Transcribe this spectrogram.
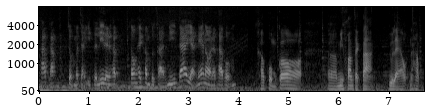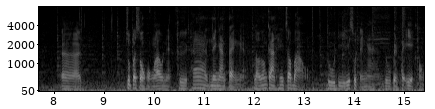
ภาพลักษณ์จบมาจากอิตาลีเลยนะครับ ต้องให้คำปรึกษานี้ได้อย่างแน่นอนนะครับผม ครับผมก็เอ่อมีความแตกต่างอยู่แล้วนะครับเอ่อจุดประสงค์ของเราเนี่ยคือถ้าในงานแต่งเนี่ยเราต้องการให้เจ้าบ่าวดูดีที่สุดในงาน ดูเป็นพระเอกของ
